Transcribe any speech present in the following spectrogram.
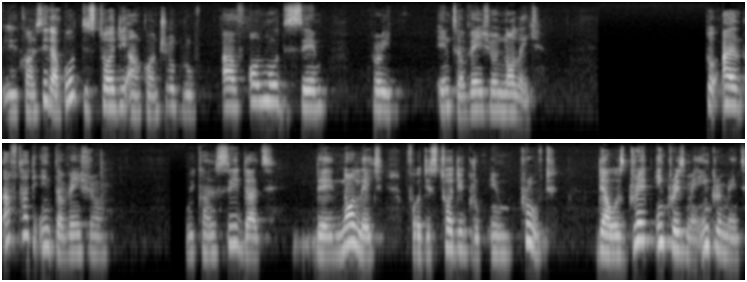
you can see that both the study and control group have almost the same pre-intervention knowledge. So after the intervention, we can see that the knowledge for the study group improved. There was great increment, increment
